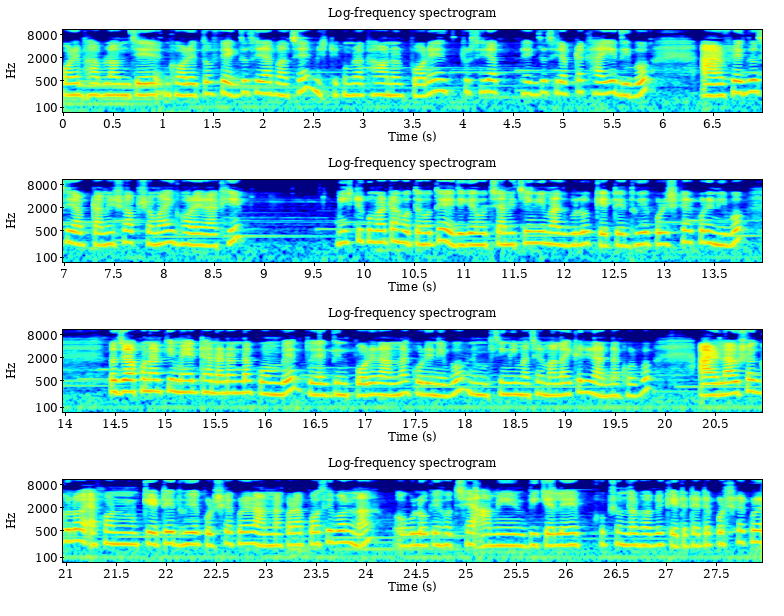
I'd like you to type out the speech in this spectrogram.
পরে ভাবলাম যে ঘরে তো ফেকজো সিরাপ আছে, মিষ্টি কুমড়া খাওয়ানোর পরে একটু সিরাপ ফেকজো সিরাপটা খাইয়ে দিব। আর ফেকজো সিরাপটা আমি সব সময় ঘরে রাখি। মিষ্টি কুমড়াটা হতে হতে এদিকে হচ্ছে আমি চিংড়ি মাছগুলো কেটে ধুয়ে পরিষ্কার করে নিব। তো যখন আর কি মেয়ের ঠান্ডা ঠান্ডা কমবে, দু একদিন পরে রান্না করে নেব। চিংড়ি মাছের মালাইকারি রান্না করব। আর লাউ শাকগুলো এখন কেটে ধুয়ে পরিষ্কার করে রান্না করা পসিবল না। ওগুলোকে হচ্ছে আমি বিকেলে খুব সুন্দরভাবে কেটে টেটে পরিষ্কার করে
